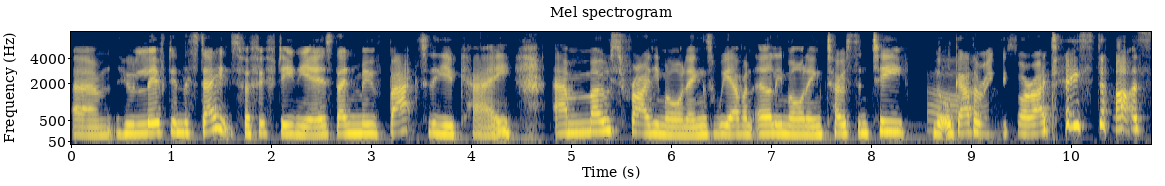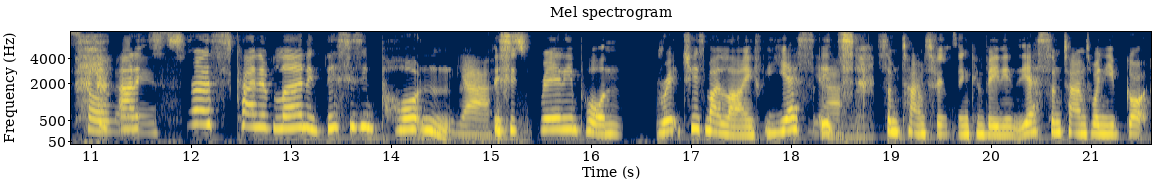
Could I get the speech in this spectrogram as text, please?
um, who lived in the States for 15 years then moved back to the UK and most Friday mornings we have an early morning toast and tea little Aw. gathering before our day starts so and it's just kind of learning this is important Yeah. this is really important riches my life yes Yeah. it's sometimes feels inconvenient yes sometimes when you've got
